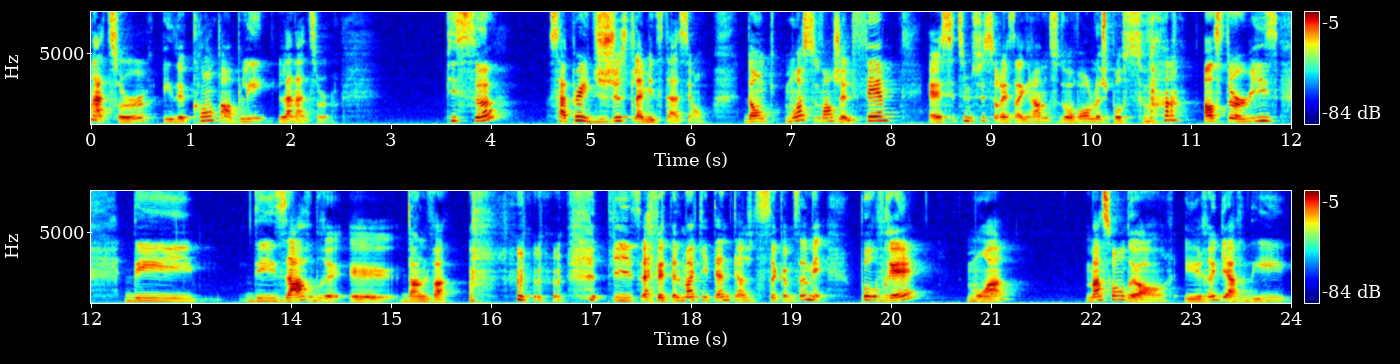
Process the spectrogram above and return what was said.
nature et de contempler la nature. Puis ça, ça peut être juste la méditation. Donc, moi, souvent, je le fais. Euh, si tu me suis sur Instagram, tu dois voir, là, je poste souvent en stories des, des arbres euh, dans le vent. Puis ça fait tellement quétaine quand je dis ça comme ça, mais pour vrai, moi, m'asseoir dehors et regarder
